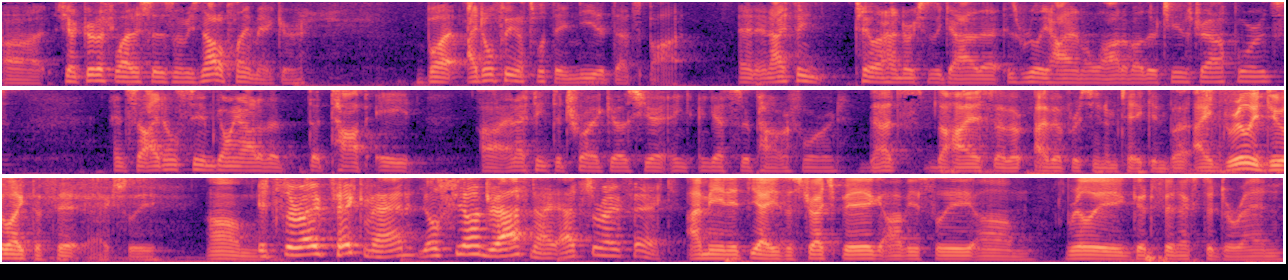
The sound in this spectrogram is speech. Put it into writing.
Uh, he's got good athleticism. He's not a playmaker, but I don't think that's what they need at that spot. And and I think Taylor Hendricks is a guy that is really high on a lot of other teams' draft boards, and so I don't see him going out of the, the top eight. Uh, and I think Detroit goes here and, and gets their power forward. that's the highest I've, I've ever seen him taken. But I really do like the fit, actually. Um, It's the right pick, man. You'll see on draft night. That's the right pick. I mean, it's yeah, he's a stretch big, obviously. Um, really good fit next to Duren,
